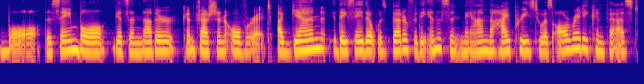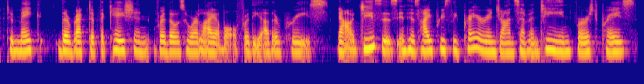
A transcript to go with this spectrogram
bowl. The same bowl gets another confession over it. Again, they say that it was better for the innocent man, the high priest who has already confessed, to make the rectification for those who are liable for the other priests. Now, Jesus, in his high priestly prayer in John 17, first prays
